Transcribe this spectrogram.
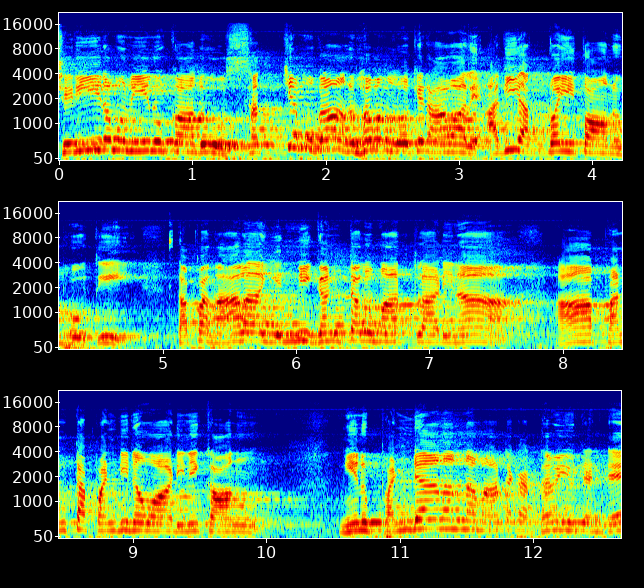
శరీరము నేను కాదు సత్యముగా అనుభవంలోకి రావాలి. అది అద్వైతానుభూతి. తప్ప నాలా ఎన్ని గంటలు మాట్లాడినా ఆ పంట పండిన వాడిని కాను. నేను పండానన్న మాటకు అర్థం ఏమిటంటే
